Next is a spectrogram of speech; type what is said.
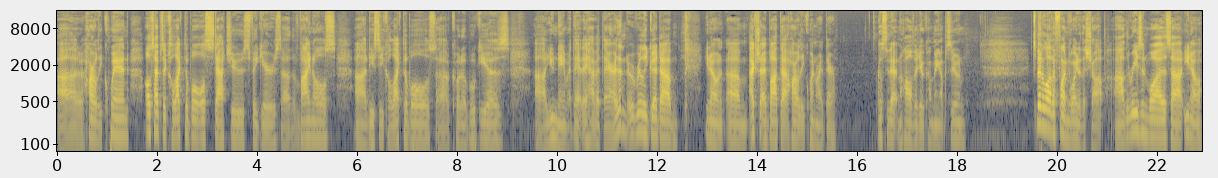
uh, Harley Quinn, all types of collectibles, statues, figures, uh, the vinyls, uh, DC collectibles, uh, Kotobukiyas, you name it. They, they have it there. And then a really good. Um, you know, um, actually, I bought that Harley Quinn right there. You'll see that in a haul video coming up soon. It's been a lot of fun going to the shop. Uh, the reason was, uh, you know,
